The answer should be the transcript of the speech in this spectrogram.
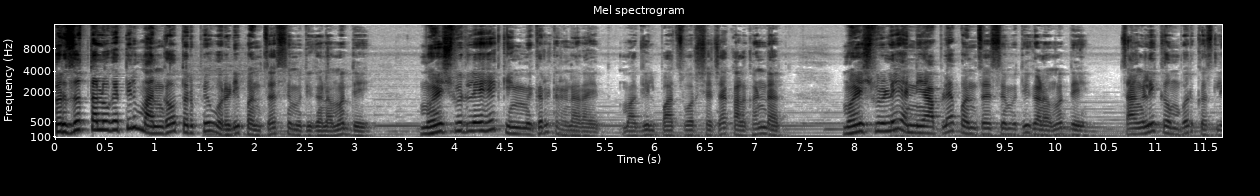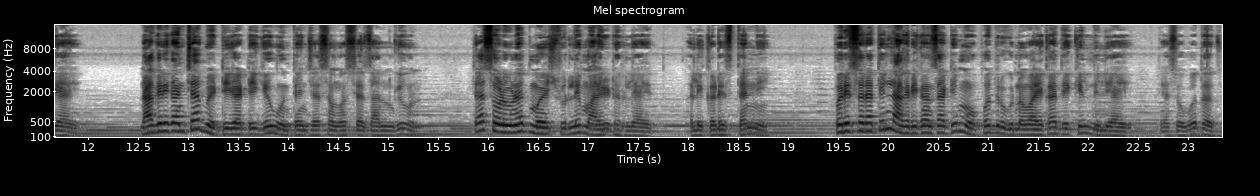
कर्जत तालुक्यातील मानगाव तर्फे वरडी पंचायत समिती गणामध्ये महेश विर्ले हे किंगमेकर ठरणार आहेत. मागील पाच वर्षाच्या कालखंडात महेश विर्ले यांनी आपल्या पंचायत समिती गणामध्ये चांगली कंबर कसली आहे? नागरिकांच्या भेटीगाठी घेऊन त्यांच्या समस्या जाणून घेऊन त्या सोडवण्यात महेश विर्ले माहिर ठरले आहेत. अलीकडेच त्यांनी परिसरातील नागरिकांसाठी मोफत रुग्णवाहिका देखील दिली आहे. त्यासोबतच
